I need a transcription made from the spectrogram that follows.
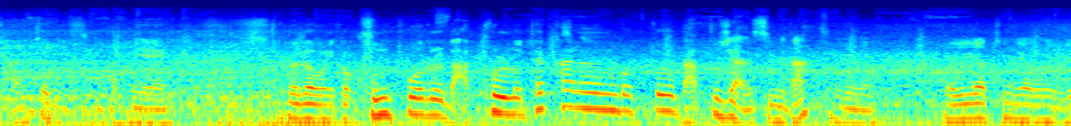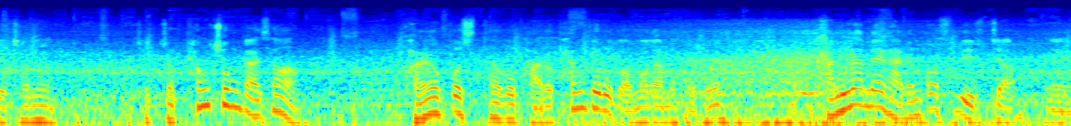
장점이 있습니다. 예. 그러다 보니까 군포를 마폴로 택하는 것도 나쁘지 않습니다. 예. 여기 같은 경우는 이제 저는 저쪽 평촌 가서 광역버스 타고 바로 판교로 넘어가면 되고요. 강남에 가는 버스도 있죠. 예.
